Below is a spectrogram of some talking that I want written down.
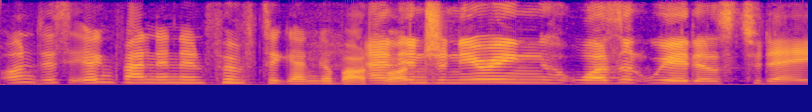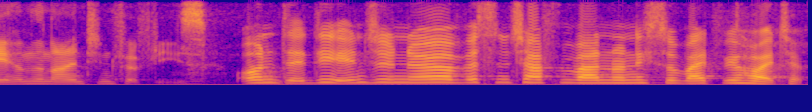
und ist irgendwann in den 50ern gebaut And worden. engineering wasn't where it is today in the 1950s. Und die Ingenieurwissenschaften waren noch nicht so weit wie heute.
